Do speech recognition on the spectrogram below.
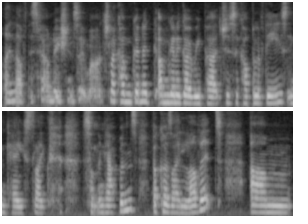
I love this foundation so much. Like I'm gonna I'm gonna go repurchase a couple of these in case like something happens because I love it. Um,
